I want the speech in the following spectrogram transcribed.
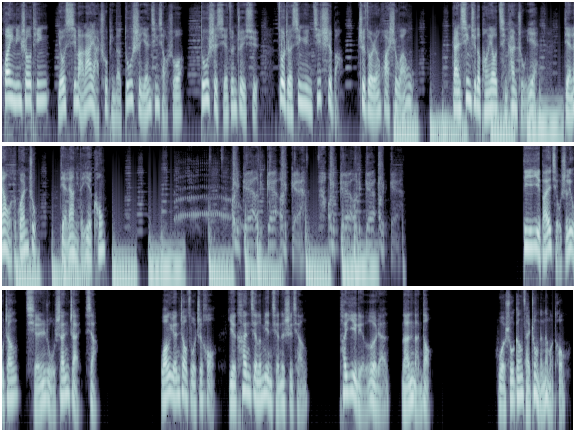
欢迎您收听由喜马拉雅出品的都市言情小说《都市邪尊赘婿》，作者：幸运鸡翅膀，制作人：画师玩五。感兴趣的朋友，请看主页，点亮我的关注，点亮你的夜空。第一百九十六章：潜入山寨下。王元照做之后，也看见了面前的石墙。他一脸愕然，喃喃道：“我说刚才撞的那么痛，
